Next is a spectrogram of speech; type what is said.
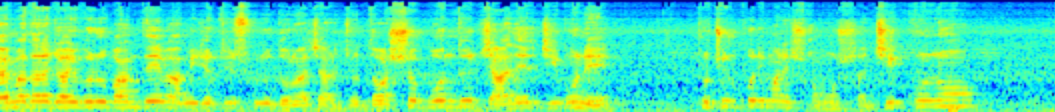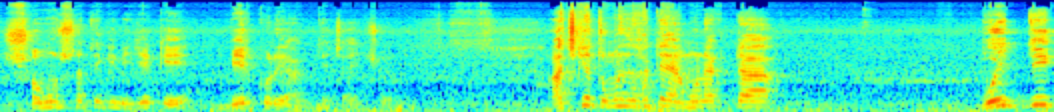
জয় মাতারা জয়গুরু বামদেব, আমি জ্যোতিষ গুরু দ্রোণাচার্য। দর্শক বন্ধু, যাদের জীবনে প্রচুর পরিমাণে সমস্যা যে কোনো সমস্যা থেকে নিজেকে বের করে আনতে চাইছো। আজকে তোমাদের হাতে এমন একটা বৈদিক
